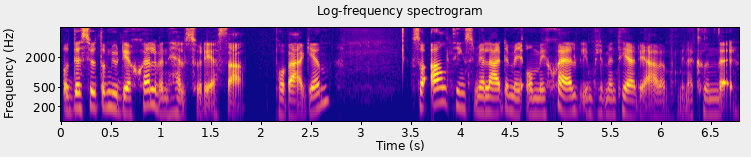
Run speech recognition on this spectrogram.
Och dessutom gjorde jag själv en hälsoresa på vägen. Så allting som jag lärde mig om mig själv implementerade jag även på mina kunder.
